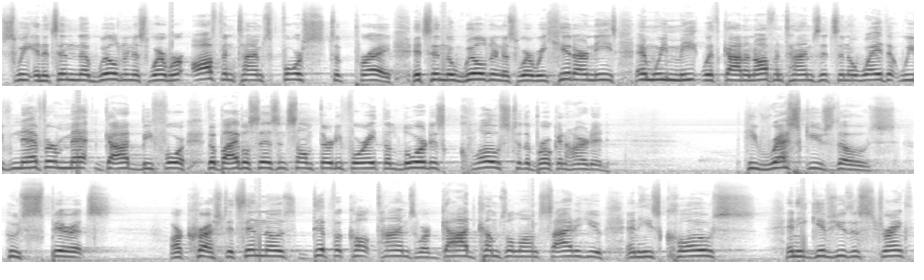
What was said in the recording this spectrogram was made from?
sweet. And it's in the wilderness where we're oftentimes forced to pray. It's in the wilderness where we hit our knees and we meet with God. And oftentimes it's in a way that we've never met God before. The Bible says in Psalm 34 8, the Lord is close to the brokenhearted. He rescues those whose spirits are crushed. It's in those difficult times where God comes alongside of you and He's close and He gives you the strength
